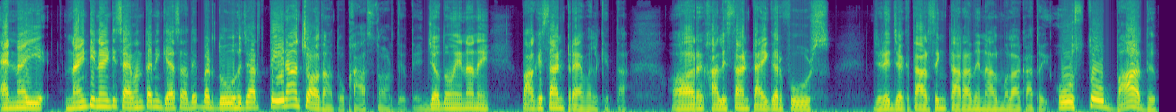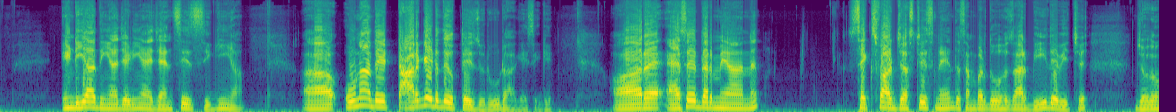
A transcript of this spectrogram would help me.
ਐਨਆਈ 1997 ਤਾਂ ਨਹੀਂ ਕਹਿ ਸਕਦੇ, ਪਰ 2013-14 ਤੋਂ ਖਾਸ ਤੌਰ ਦੇ ਉੱਤੇ, ਜਦੋਂ ਇਹਨਾਂ ਨੇ ਪਾਕਿਸਤਾਨ ਟਰੈਵਲ ਕੀਤਾ ਔਰ ਖਾਲਿਸਤਾਨ ਟਾਈਗਰ ਫੋਰਸ ਜਿਹੜੇ ਜਗਤਾਰ ਸਿੰਘ ਤਾਰਾ ਦੇ ਨਾਲ ਮੁਲਾਕਾਤ ਹੋਈ, ਉਸ ਤੋਂ ਬਾਅਦ ਇੰਡੀਆ ਦੀਆਂ ਜਿਹੜੀਆਂ ਏਜੰਸੀਜ਼ ਸੀਗੀਆਂ ਉਹਨਾਂ ਦੇ ਟਾਰਗੇਟ ਦੇ ਉੱਤੇ ਜ਼ਰੂਰ ਆ ਗਏ ਸੀਗੇ। ਔਰ ਐਸੇ ਦਰਮਿਆਨ 6 ਫਾਰ ਜਸਟਿਸ ਨੇ ਦਸੰਬਰ 2020 ਦੇ ਵਿੱਚ ਜਦੋਂ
